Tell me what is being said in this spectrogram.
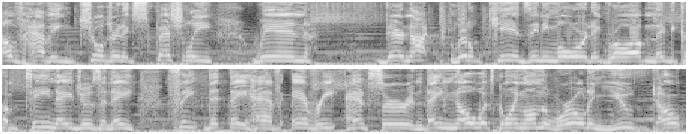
of having children, especially when they're not little kids anymore. They grow up and they become teenagers and they think that they have every answer and they know what's going on in the world and you don't.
